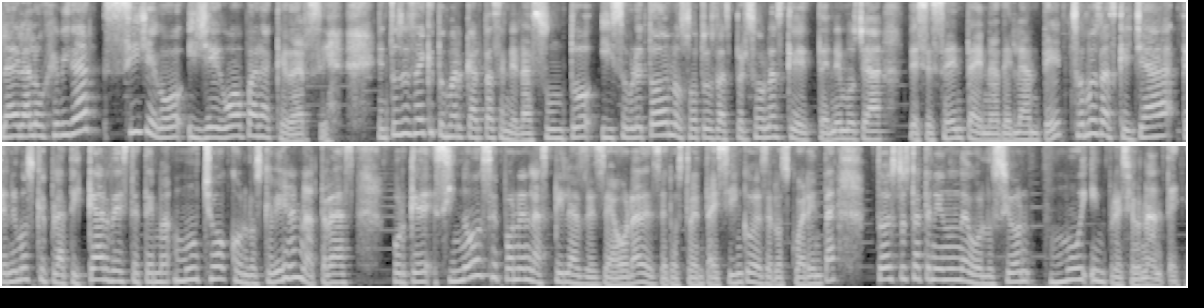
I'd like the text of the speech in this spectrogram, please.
La de la longevidad sí llegó y llegó para quedarse. Entonces hay que tomar cartas en el asunto y sobre todo nosotros, las personas que tenemos ya de 60 en adelante, somos las que ya tenemos que platicar de este tema mucho con los que vienen atrás, porque si no se ponen las pilas desde ahora, desde los 35, desde los 40, todo esto está teniendo una evolución muy impresionante.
